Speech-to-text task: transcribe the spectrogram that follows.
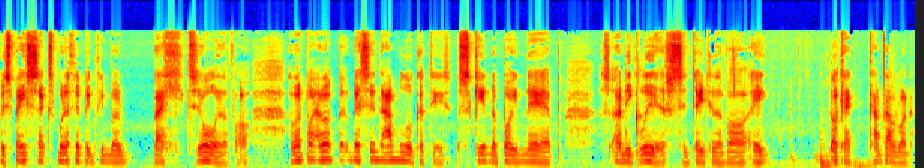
mae SpaceX mwyn y thebyg ddim yn bell tu ôl iddo fo. A mae'r ma beth sy'n amlwg ydy, sgyn y boi neb yn ei glis sy'n deud iddo fo, ei, Oce, okay, calm down one.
